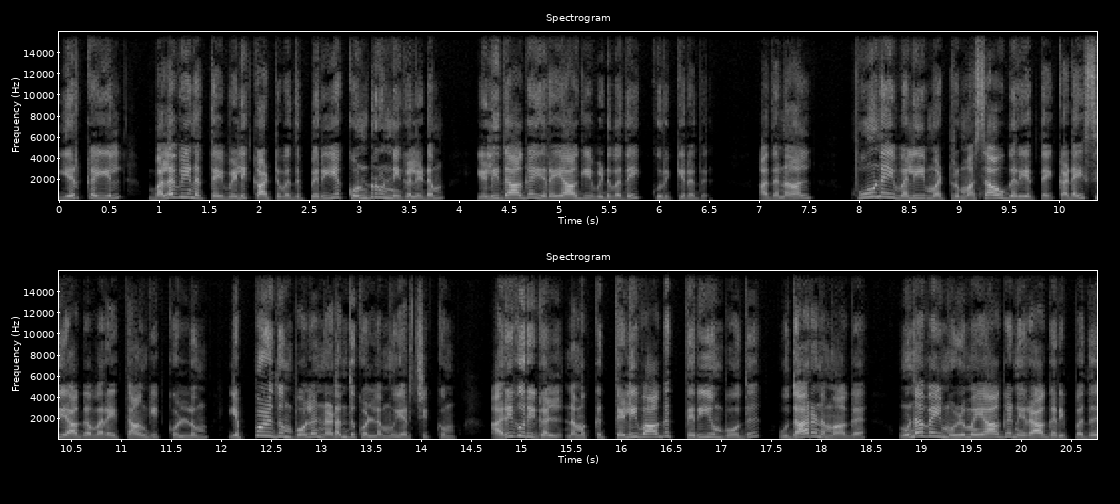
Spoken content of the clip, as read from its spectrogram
இயற்கையில் பலவீனத்தை வெளிக்காட்டுவது பெரிய கொன்றுண்ணிகளிடம் எளிதாக இரையாகி விடுவதை குறிக்கிறது. அதனால் பூனை வலி மற்றும் அசௌகரியத்தை கடைசியாக வரை தாங்கிக் கொள்ளும் எப்பொழுதும் போல நடந்து கொள்ள முயற்சிக்கும் அறிகுறிகள் நமக்கு தெளிவாக தெரியும்போது உதாரணமாக உணவை முழுமையாக நிராகரிப்பது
